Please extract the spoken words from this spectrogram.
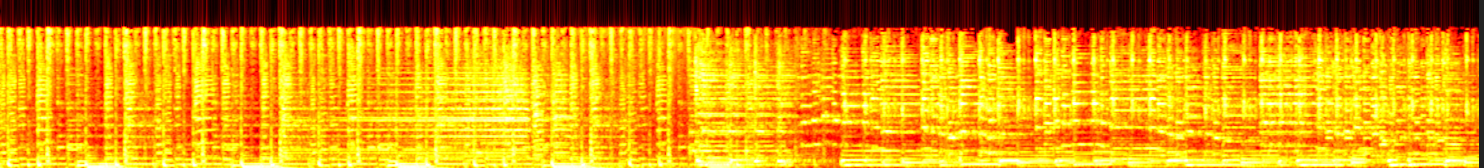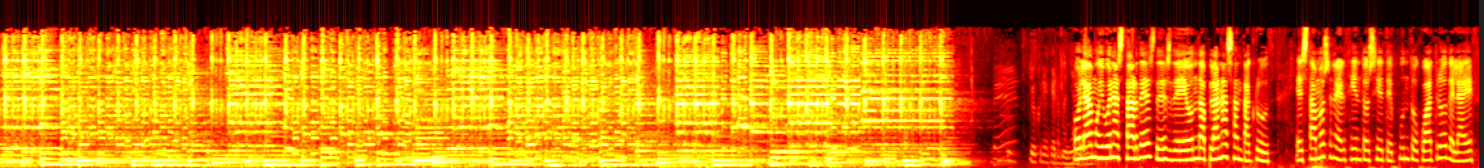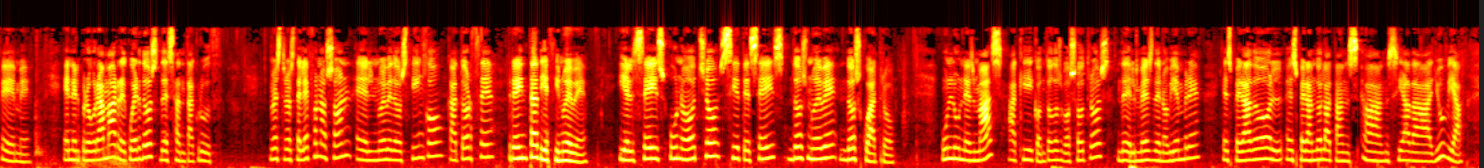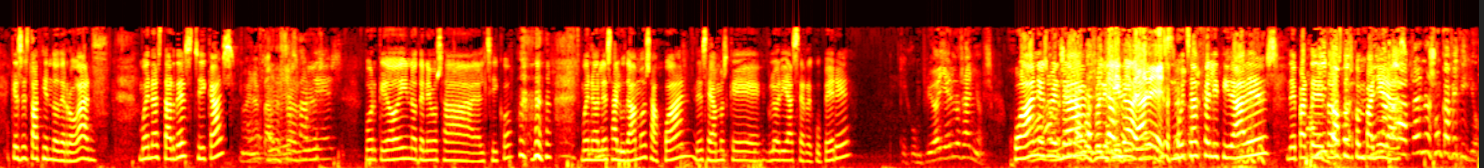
Hola, muy buenas tardes desde Onda Plana Santa Cruz. Estamos en el 107.4 de la FM, en el programa Recuerdos de Santa Cruz. Nuestros teléfonos son el 925 14 30 19 y el 618 76 2924. Un lunes más aquí con todos vosotros del mes de noviembre, esperado, esperando la tan ansiada lluvia que se está haciendo de rogar. Buenas tardes, chicas. Buenas tardes. Porque hoy no tenemos al chico. bueno, le saludamos a Juan, deseamos que Gloria se recupere. Que cumplió ayer los años. Juan, es verdad. Pues felicidades. Muchas felicidades de parte de todas tus compañeras. Traernos un cafetillo.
